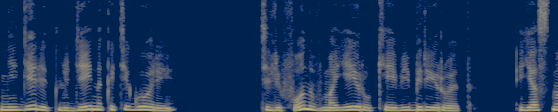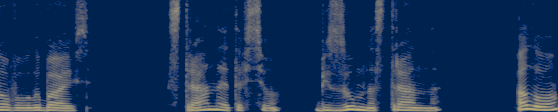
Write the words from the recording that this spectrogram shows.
Не делит людей на категории. Телефон в моей руке вибрирует. Я снова улыбаюсь. Странно это все. Безумно странно. «Алло»,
